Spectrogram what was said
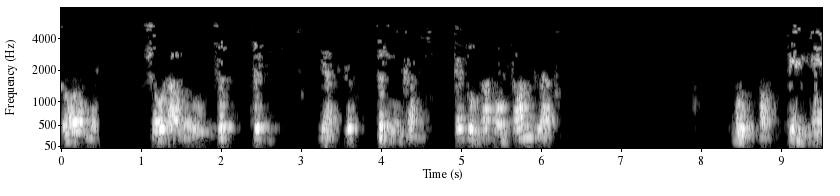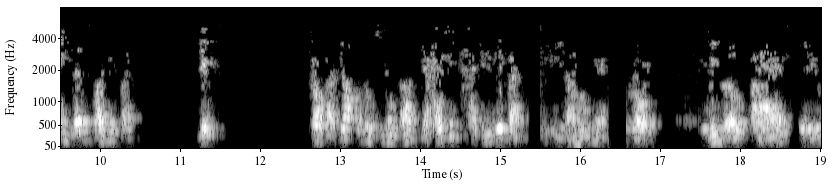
có một số đạo hữu rất tin và thức tinh thần cái phương pháp ông tóm là buộc Phật tìm ngay đến khỏi như vậy vậy còn phải cho con đường sinh đó giải thích hai chữ như vậy cái gì là đúng nghe. Rồi quý vị phải hiểu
